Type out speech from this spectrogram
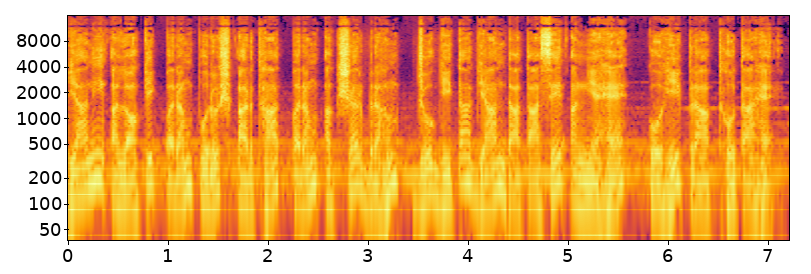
यानी अलौकिक परम पुरुष अर्थात परम अक्षर ब्रह्म, जो गीता ज्ञान दाता से अन्य है, को ही प्राप्त होता है।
